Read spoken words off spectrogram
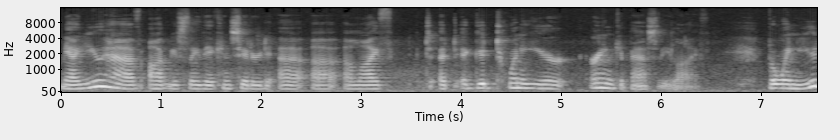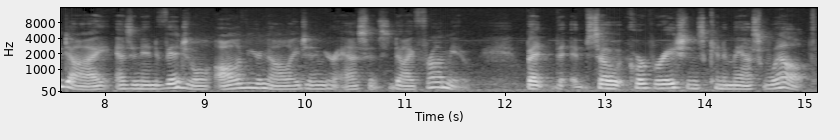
Now you have obviously they considered a, a, a life a, a good 20 year earning capacity life. But when you die as an individual, all of your knowledge and your assets die from you. But so corporations can amass wealth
